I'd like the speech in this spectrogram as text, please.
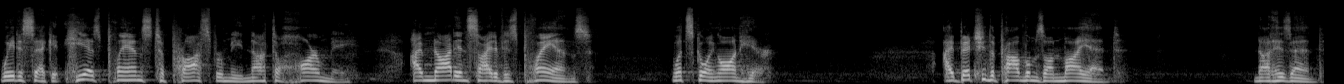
wait a second, he has plans to prosper me, not to harm me. I'm not inside of his plans. What's going on here? I bet you the problem's on my end, not his end.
